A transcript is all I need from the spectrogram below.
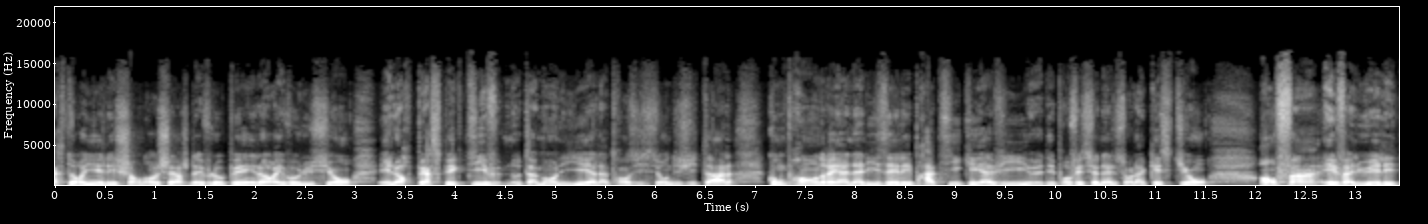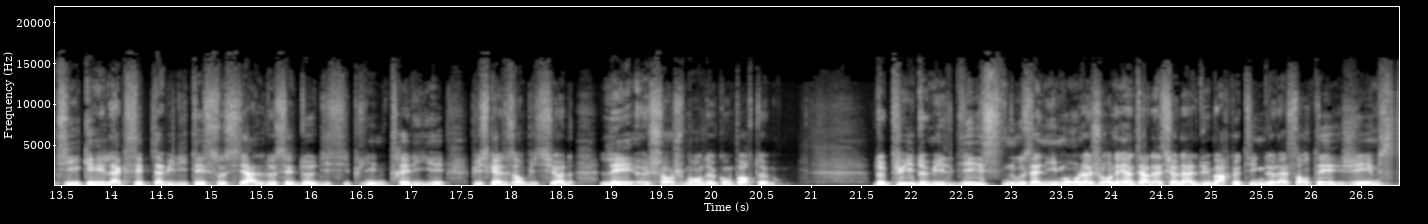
répertorier les champs de recherche développées, leur évolution et leurs perspectives, notamment liées à la transition digitale, comprendre et analyser les pratiques et avis euh, des professionnels sur la question, enfin évaluer l'éthique et l'acceptabilité sociale de ces deux disciplines très liées, puisqu'elles ambitionnent les euh, changements de comportement. Depuis 2010, nous animons la Journée internationale du marketing de la santé, JIMS,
